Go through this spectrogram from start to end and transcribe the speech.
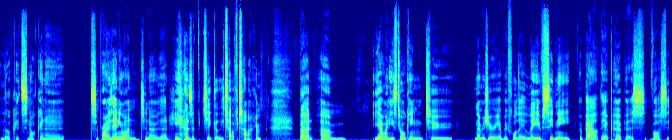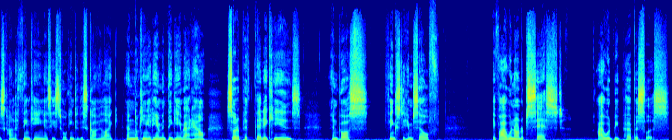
look, it's not going to surprise anyone to know that he has a particularly tough time. But um, yeah, when he's talking to Mesurier before they leave Sydney about their purpose, Voss is kind of thinking as he's talking to this guy, like, and looking at him and thinking about how sort of pathetic he is. And Voss thinks to himself, if I were not obsessed, I would be purposeless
